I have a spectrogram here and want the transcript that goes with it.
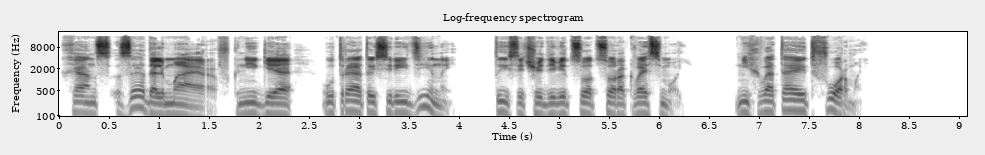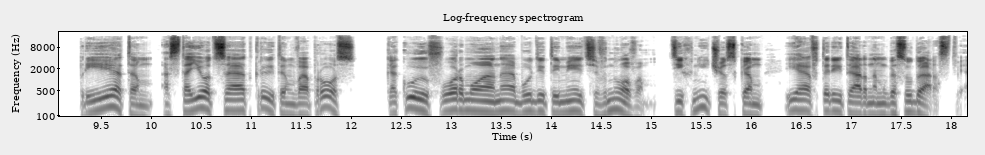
Ханс Зедельмайер в книге «Утраты середины» 1948, не хватает формы. При этом остается открытым вопрос, какую форму она будет иметь в новом, техническом и авторитарном государстве.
